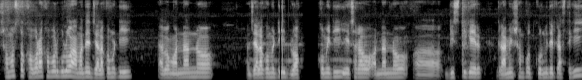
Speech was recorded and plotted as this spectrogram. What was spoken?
সমস্ত খবরাখবরগুলো আমাদের জেলা কমিটি এবং অন্যান্য জেলা কমিটি, ব্লক কমিটি, এছাড়াও অন্যান্য ডিস্ট্রিক্টের গ্রামীণ সম্পদ কর্মীদের কাছ থেকেই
